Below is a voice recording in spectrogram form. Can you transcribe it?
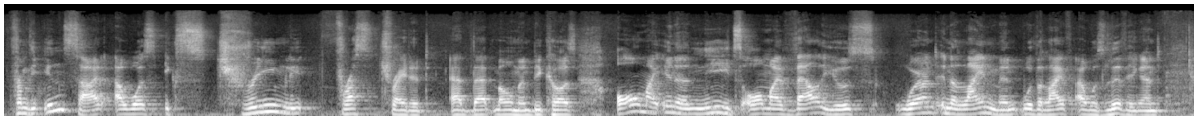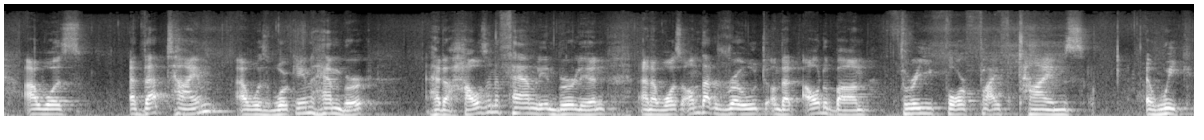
from the inside, I was extremely frustrated at that moment because all my inner needs, all my values weren't in alignment with the life I was living. And I was, at that time, I was working in Hamburg, had a house and a family in Berlin, and I was on that road, on that Autobahn, three, four, five times a week.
